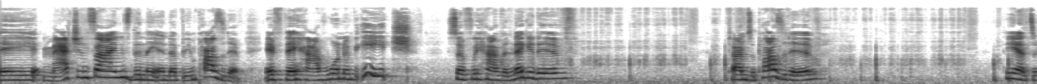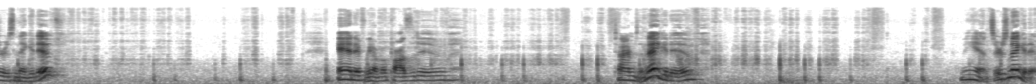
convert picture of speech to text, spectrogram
they match in signs, then they end up being positive. If they have one of each, so if we have a negative times a positive, the answer is negative. And if we have a positive times a negative, the answer is negative.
